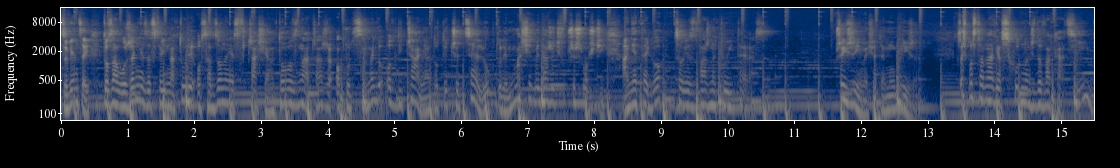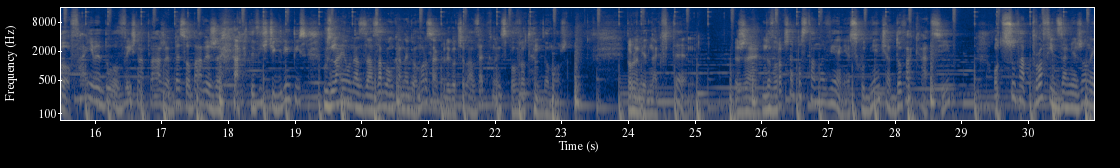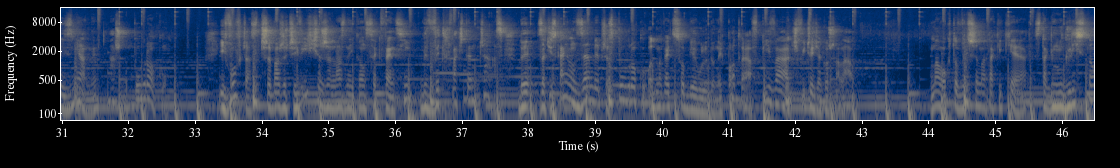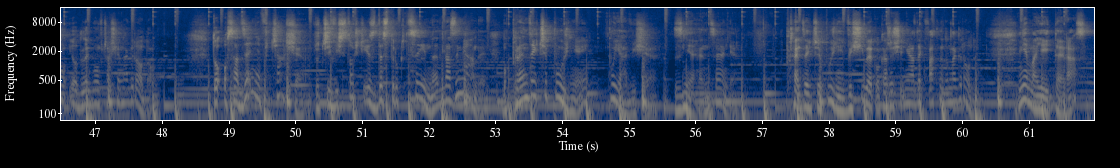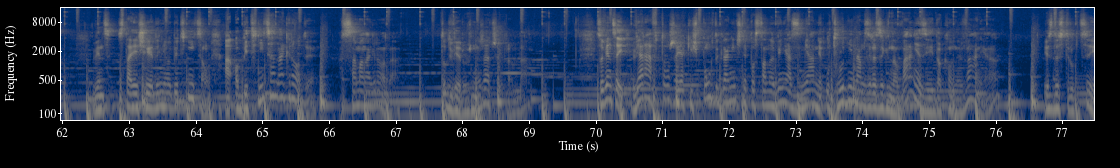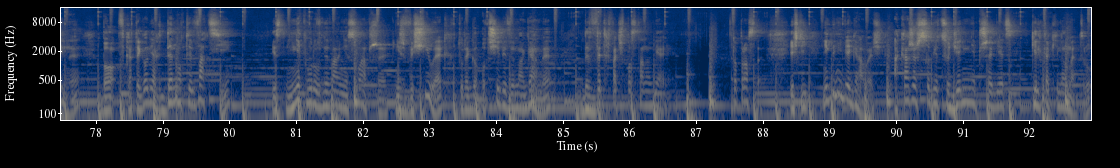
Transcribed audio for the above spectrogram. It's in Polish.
Co więcej, to założenie ze swej natury osadzone jest w czasie, a to oznacza, że oprócz samego odliczania dotyczy celu, który ma się wydarzyć w przyszłości, a nie tego, co jest ważne tu i teraz. Przyjrzyjmy się temu bliżej. Ktoś postanawia schudnąć do wakacji, bo fajnie by było wyjść na plażę bez obawy, że aktywiści Greenpeace uznają nas za zabłąkanego morsa, którego trzeba wepchnąć z powrotem do morza. Problem jednak w tym, że noworoczne postanowienie schudnięcia do wakacji odsuwa profit zamierzonej zmiany aż o pół roku. I wówczas trzeba rzeczywiście żelaznej konsekwencji, by wytrwać ten czas, by zaciskając zęby przez pół roku odmawiać sobie ulubionych potraw, piwa, ćwiczyć jako szalały. Mało kto wytrzyma taki kierat z tak mglistą i odległą w czasie nagrodą. To osadzenie w czasie rzeczywistości jest destrukcyjne dla zmiany, bo prędzej czy później pojawi się zniechęcenie prędzej czy później wysiłek okaże się nieadekwatny do nagrody. Nie ma jej teraz, więc staje się jedynie obietnicą, a obietnica nagrody, sama nagroda to dwie różne rzeczy, prawda? Co więcej, wiara w to, że jakiś punkt graniczny postanowienia zmiany utrudni nam zrezygnowanie z jej dokonywania, jest destrukcyjny, bo w kategoriach demotywacji jest nieporównywalnie słabszy niż wysiłek, którego od siebie wymagamy, by wytrwać w postanowieniu. To proste. Jeśli nigdy nie biegałeś, a każesz sobie codziennie przebiec kilka kilometrów,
